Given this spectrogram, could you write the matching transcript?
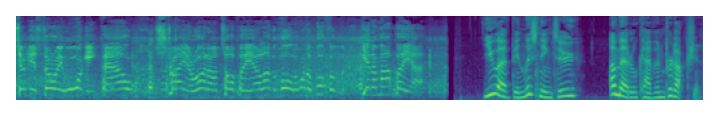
Tell your story walking, pal. Australia right on top here. I love them all. I want to book them. Get them up here. You have been listening to a Metal Cavern production.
